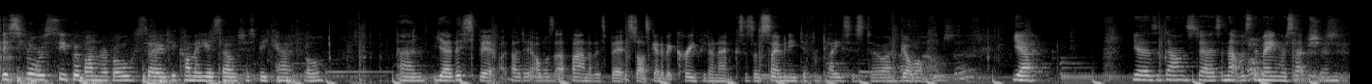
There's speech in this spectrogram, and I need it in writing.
This floor is super vulnerable, so if you come here yourself, just be careful. And yeah, this bit, I, did, I wasn't a fan of this bit. It starts getting a bit creepy, doesn't it? Because there's so many different places to uh, go off. Downstairs? Yeah, yeah. There's a downstairs, and that was the main reception.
